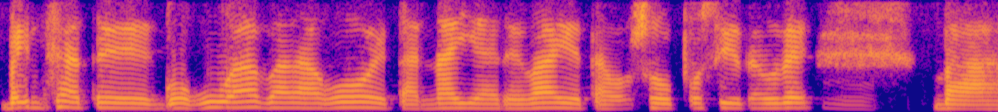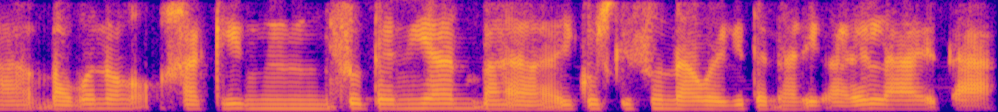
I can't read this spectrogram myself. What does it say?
behintzat eh, gogua badago, eta naia ere bai, eta oso pozik daude, ba, ba, bueno, jakin zutenian, ba, ikuskizun hau egiten ari garela, eta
